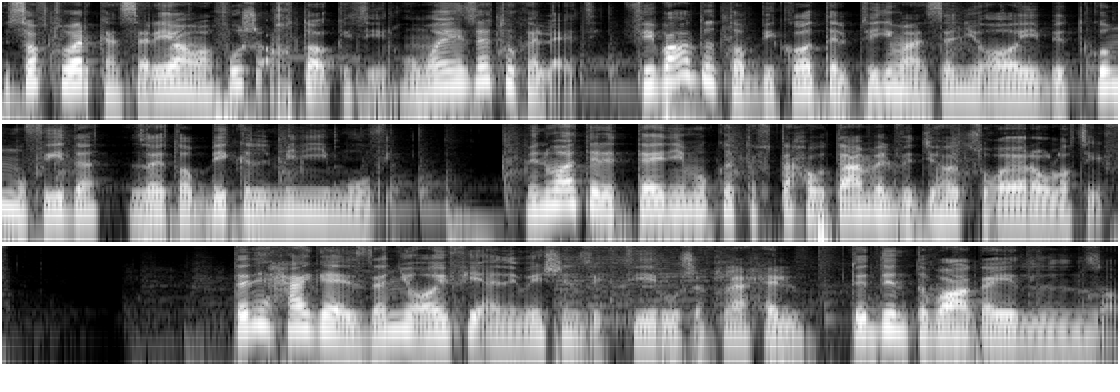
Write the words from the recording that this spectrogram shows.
ال software كان سريع ومفهوش أخطاء كتير ومميزاته كالآتي. في بعض التطبيقات اللي بتيجي مع ال ZenUI بتكون مفيدة زي تطبيق ال MiniMovie. من وقت للتاني ممكن تفتحه وتعمل فيديوهات صغيرة ولطيفة. تاني حاجة ال ZenUI فيه animations كتير وشكلها حلو بتدي انطباع جيد للنظام.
